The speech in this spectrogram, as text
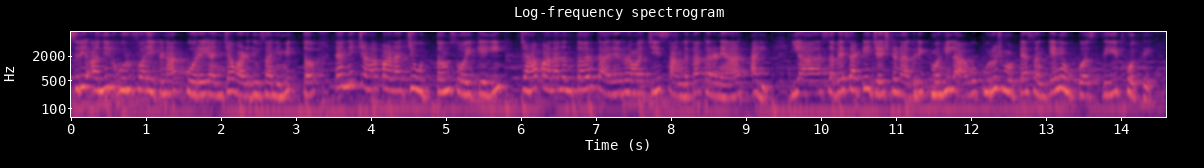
श्री अनिल उर्फ एकनाथ पोरे यांच्या वाढदिवसानिमित्त त्यांनी चहा पानाची उत्तम सोय केली. चहा पानानंतर कार्यक्रमाची सांगता करण्यात आली. या सभेसाठी ज्येष्ठ नागरिक महिला व पुरुष मोठ्या संख्येने उपस्थित होते.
